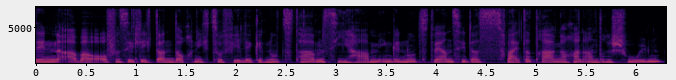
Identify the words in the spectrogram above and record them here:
den aber offensichtlich dann doch nicht so viele genutzt haben. Sie haben ihn genutzt. Werden Sie das weitertragen, auch an andere Schulen?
